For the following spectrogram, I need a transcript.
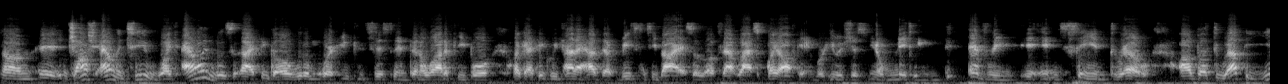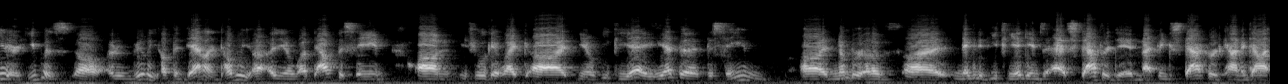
Um, Josh Allen too. Like Allen was, I think, a little more inconsistent than a lot of people. Like I think we kind of had that recency bias of, of, that last playoff game where he was just, you know, making every insane throw. Uh, but throughout the year, he was uh, really up and down, probably uh, you know about the same. Um, if you look at like uh, you know EPA, he had the the same uh, number of uh, negative EPA games as Stafford did, and I think Stafford kind of got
